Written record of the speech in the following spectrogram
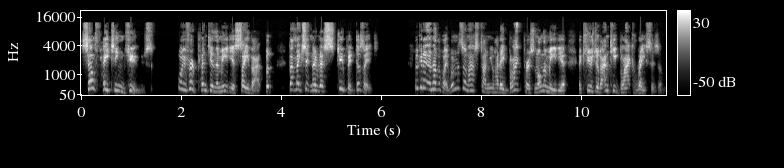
Self hating Jews. Well, you've heard plenty in the media say that, but that makes it no less stupid, does it? Look at it another way. When was the last time you had a black person on the media accused of anti black racism?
